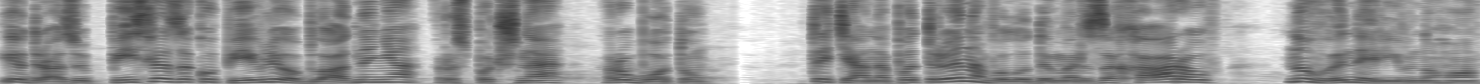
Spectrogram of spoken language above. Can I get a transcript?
і одразу після закупівлі обладнання розпочне роботу. Тетяна Петрина, Володимир Захаров. Новини Рівного.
